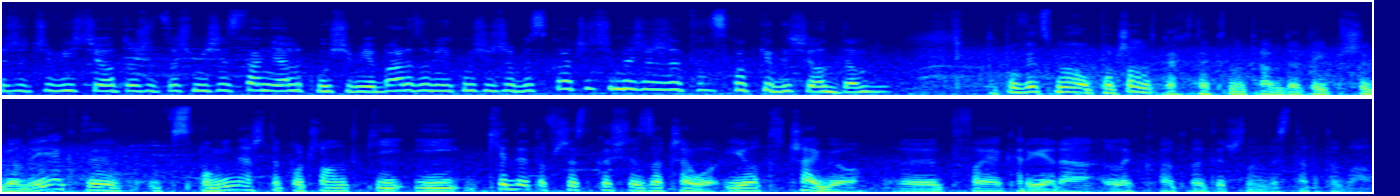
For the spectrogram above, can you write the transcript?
rzeczywiście o to, że coś mi się stanie, ale kusi mnie. Bardzo mnie kusi, żeby skoczyć i myślę, że ten skok kiedyś oddam. To powiedzmy o początkach tak naprawdę tej przygody. Jak Ty wspominasz te początki i kiedy to wszystko się zaczęło i od czego Twoja kariera lekkoatletyczna wystartowała?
